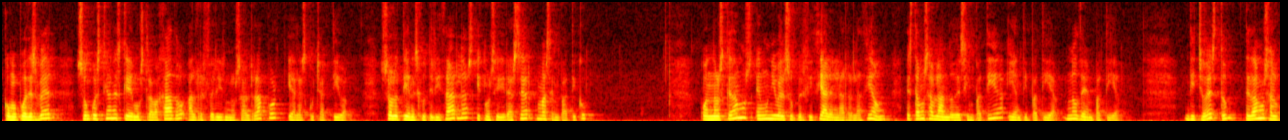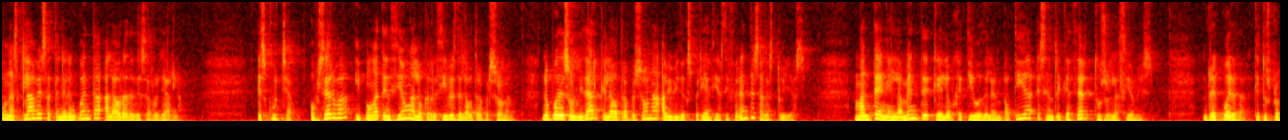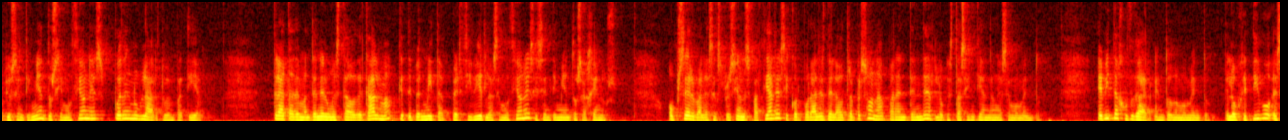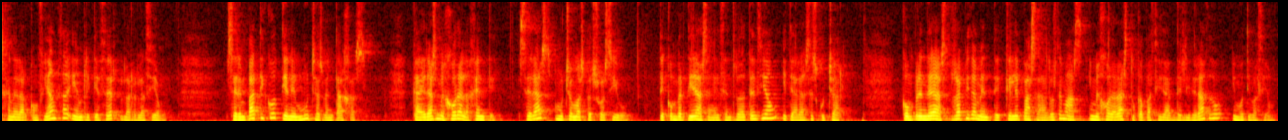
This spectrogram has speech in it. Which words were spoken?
Como puedes ver, son cuestiones que hemos trabajado al referirnos al rapport y a la escucha activa. Solo tienes que utilizarlas y conseguirás ser más empático. Cuando nos quedamos en un nivel superficial en la relación, estamos hablando de simpatía y antipatía, no de empatía. Dicho esto, te damos algunas claves a tener en cuenta a la hora de desarrollarla. Escucha, observa y pon atención a lo que recibes de la otra persona. No puedes olvidar que la otra persona ha vivido experiencias diferentes a las tuyas. Mantén en la mente que el objetivo de la empatía es enriquecer tus relaciones. Recuerda que tus propios sentimientos y emociones pueden nublar tu empatía. Trata de mantener un estado de calma que te permita percibir las emociones y sentimientos ajenos. Observa las expresiones faciales y corporales de la otra persona para entender lo que está sintiendo en ese momento. Evita juzgar en todo momento. El objetivo es generar confianza y enriquecer la relación. Ser empático tiene muchas ventajas. Caerás mejor a la gente, serás mucho más persuasivo, te convertirás en el centro de atención y te harás escuchar. Comprenderás rápidamente qué le pasa a los demás y mejorarás tu capacidad de liderazgo y motivación.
